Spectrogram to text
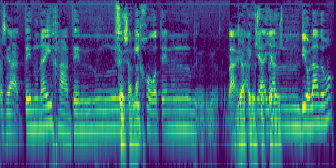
o sea, ten una hija, ten un Césala. hijo, ten un... a- Ya, al pero que esto- pero hayan violado...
